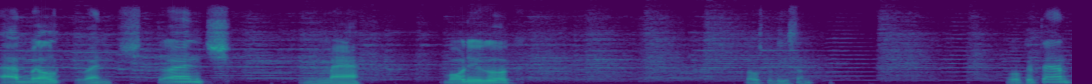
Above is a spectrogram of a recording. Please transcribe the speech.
Admiral Trench. Trench. Meh. Bodhi Rook. Close to decent. Look at 10.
